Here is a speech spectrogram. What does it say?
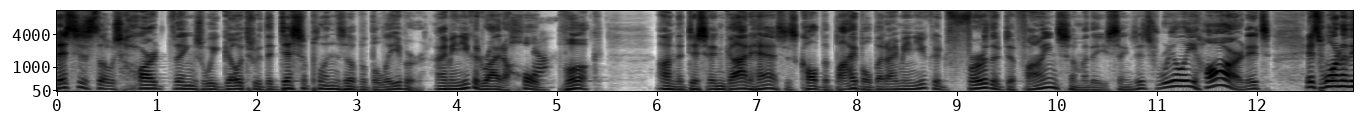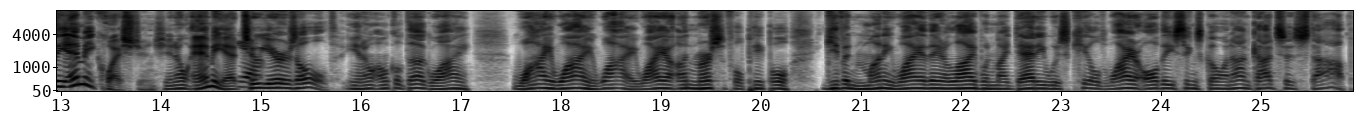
this is those hard things we go through, the disciplines of a believer. I mean, you could write a whole Yeah. book on the dis and God has. It's called the Bible, but I mean you could further define some of these things. It's really hard. It's it's one of the Emmy questions, you know, Emmy at two years old. You know, Uncle Doug, why, why, why, why? Why are unmerciful people given money? Why are they alive when my daddy was killed? Why are all these things going on? God says, stop.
